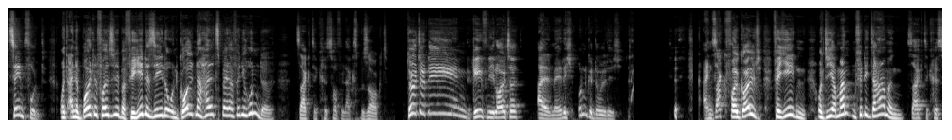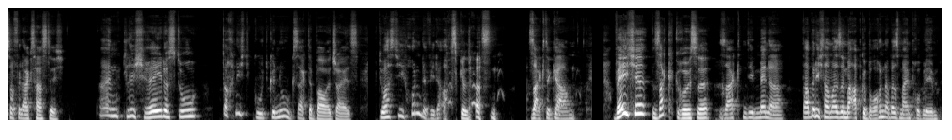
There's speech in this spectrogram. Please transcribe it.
Zehn Pfund und eine Beutel voll Silber für jede Seele und goldene Halsbänder für die Hunde, sagte Christophelax besorgt. Tötet ihn! riefen die Leute, allmählich ungeduldig. Ein Sack voll Gold für jeden und Diamanten für die Damen, sagte Christophelax hastig. Endlich redest du. Doch nicht gut genug, sagte Bauer Giles. Du hast die Hunde wieder ausgelassen, sagte Garm. Welche Sackgröße, sagten die Männer. Da bin ich damals immer abgebrochen, aber ist mein Problem.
